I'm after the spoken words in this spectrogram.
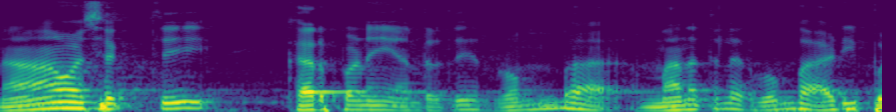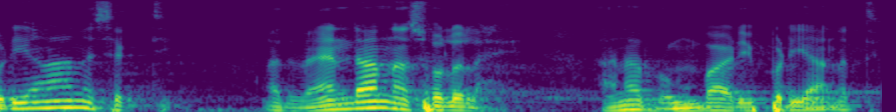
ஞாபக சக்தி கற்பனைன்றது ரொம்ப மனத்தில் ரொம்ப அடிப்படையான சக்தி. அது வேண்டாம்னு நான் சொல்லலை. ஆனால் ரொம்ப அடிப்படையானது.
